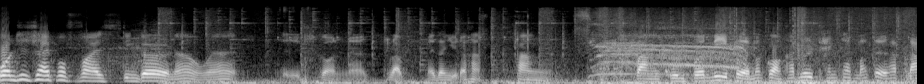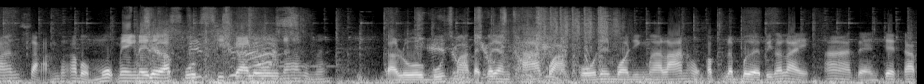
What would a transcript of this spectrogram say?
คนที่ใช้โปรไฟล์สติงเกอร์นะผมว่าเดี๋ยวก่อนนะครับไม่ต้องอยู่แล้วฮะฝั่ง ฝั่งคุณเฟิร์นดี้เปิดมาก่อนครับด้วยแทนทับมาสเตอร์ครับล้านสามนะครับผมมุเมงในเด้อครับบูทที่กาโลนะครับผมนะกาโลบูทมาแต่ก็ยังช้ากว่าโกเดนบอลยิงมาล้านหกครับระเบิดไปเท่าไหร่ห้าแสนเจ็ดครับ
